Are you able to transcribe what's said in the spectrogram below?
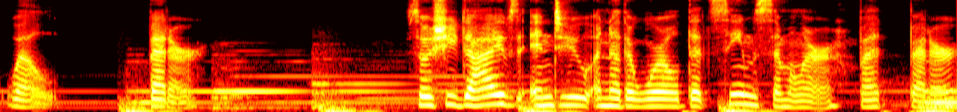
well, better. So she dives into another world that seems similar, but better.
